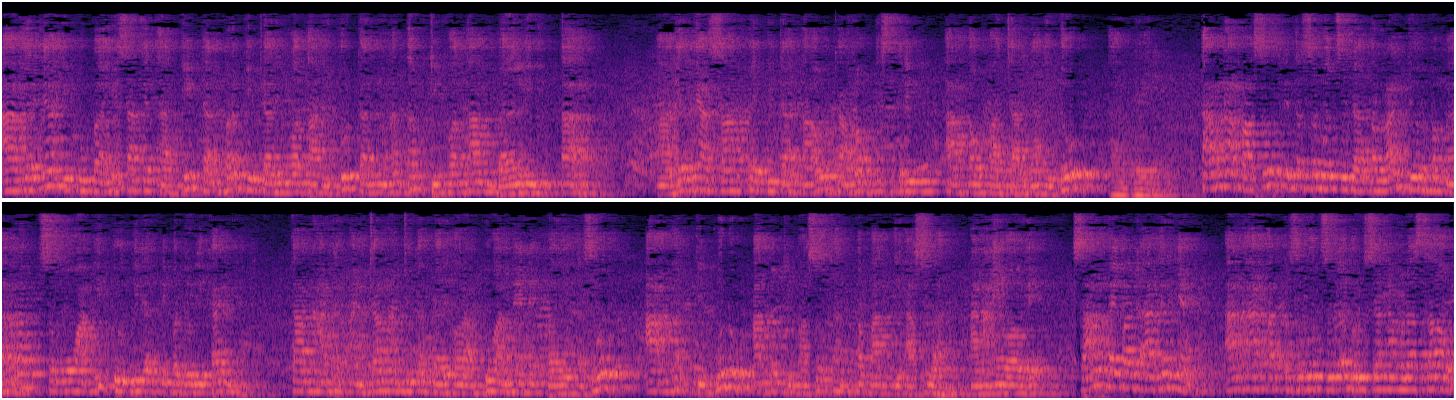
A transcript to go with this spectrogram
Akhirnya ibu bayi sakit hati dan pergi dari kota itu dan menetap di kota Balita. Akhirnya sampai tidak tahu kalau istri atau pacarnya itu hamil pasutri tersebut sudah terlanjur mengharap semua itu tidak dipedulikannya. Karena ada ancaman juga dari orang tua nenek bayi tersebut akan dibunuh atau dimasukkan ke panti asuhan anak ewawe. Sampai pada akhirnya anak angkat tersebut sudah berusia 16 tahun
